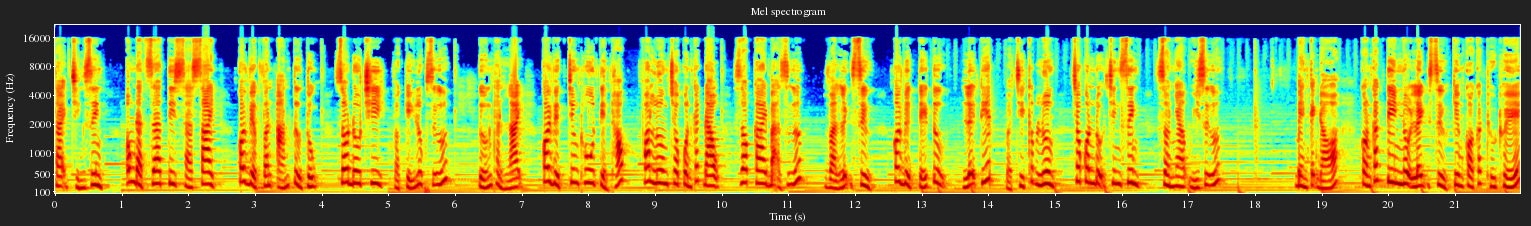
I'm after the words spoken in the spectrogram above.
Tại chính dinh, ông đặt ra ti xá sai, coi việc văn án tử tụng do đô chi và ký lục giữ. Tướng Thần Lại coi việc trưng thu tiền thóc, phát lương cho quân cách đạo do cai bạ giữ và lệnh sử coi việc tế tự, lễ tiết và chi cấp lương cho quân đội trinh sinh do nhà úy giữ. Bên cạnh đó, còn các tin nội lệnh sử kiêm coi các thứ thuế,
